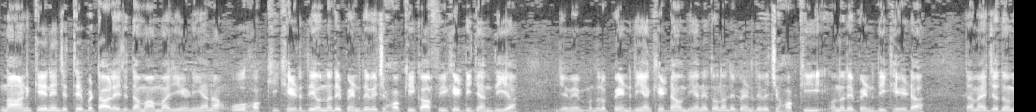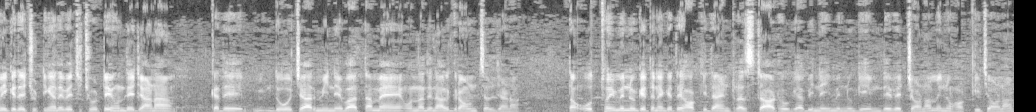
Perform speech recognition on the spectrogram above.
ਨਾਨਕੇ ਨੇ ਜਿੱਥੇ ਬਟਾਲੇ ਜਿੱਦਾਂ ਮਾਮਾ ਜੀ ਹਣੀ ਆ ਨਾ, ਉਹ ਹਾਕੀ ਖੇਡਦੇ ਉਹਨਾਂ ਦੇ ਪਿੰਡ ਦੇ ਵਿੱਚ ਹਾਕੀ ਕਾਫੀ ਖੇਡੀ ਜਾਂਦੀ ਆ। ਜਿਵੇਂ ਮਤਲਬ ਪਿੰਡ ਦੀਆਂ ਖੇਡਾਂ ਹੁੰਦੀਆਂ ਨੇ, ਤਾਂ ਉਹਨਾਂ ਦੇ ਪਿੰਡ ਦੇ ਵਿੱਚ ਹਾਕੀ ਉਹਨਾਂ ਦੇ ਪਿੰਡ ਦੀ ਖੇਡ ਆ। ਤਾਂ ਮੈਂ ਜਦੋਂ ਵੀ ਕਿਤੇ ਛੁੱਟੀਆਂ ਦੇ ਵਿੱਚ ਛੋਟੇ ਹੁੰਦੇ ਜਾਣਾ, ਕਦੇ 2-4 ਮਹੀਨੇ ਬਾਅਦ ਤਾਂ ਮੈਂ ਉਹਨਾਂ ਦੇ ਨਾਲ ਗਰਾਊਂਡ ਚਲ ਜਾਣਾ। ਤਾਂ ਉੱਥੋਂ ਹੀ ਮੈਨੂੰ ਕਿਤੇ ਨਾ ਕਿਤੇ ਹਾਕੀ ਦਾ ਇੰਟਰਸਟ ਸਟਾਰਟ ਹੋ ਗਿਆ ਵੀ ਨਹੀਂ, ਮੈਨੂੰ ਗੇਮ ਦੇ ਵਿੱਚ ਆਉਣਾ, ਮੈਨੂੰ ਹਾਕੀ ਚ ਆਉਣਾ।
